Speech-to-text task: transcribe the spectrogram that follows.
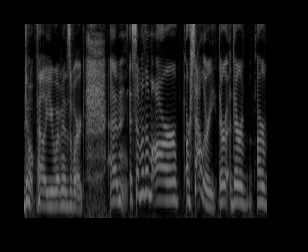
don't value women's work. Um, some of them are are salary. There there are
